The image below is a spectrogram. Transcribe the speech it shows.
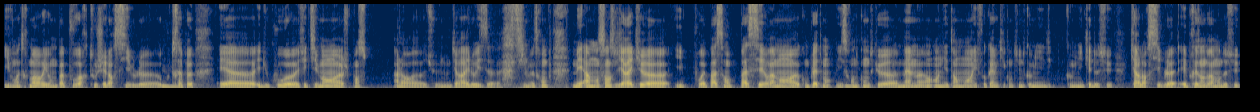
ils vont être morts, ils vont pas pouvoir toucher leur cible ou mmh. très peu. Et, et du coup, effectivement, je pense alors, euh, tu nous diras, Héloïse, euh, si je me trompe, mais à mon sens, je dirais que euh, ils pourraient pas s'en passer vraiment complètement. Ils se rendent compte que même en y étant moins, il faut quand même qu'ils continuent de communiquer dessus, car leur cible est présente vraiment dessus.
